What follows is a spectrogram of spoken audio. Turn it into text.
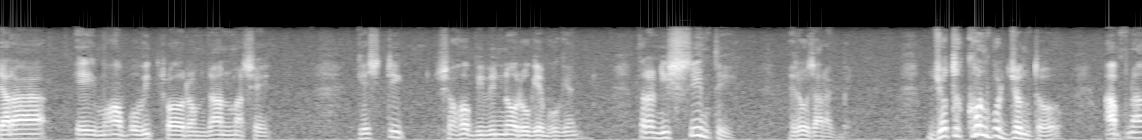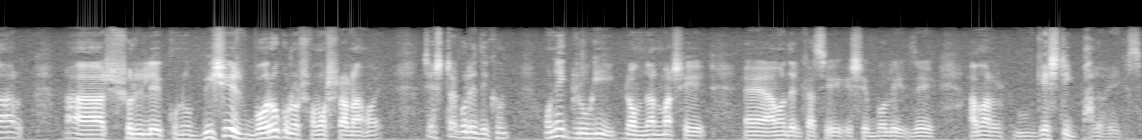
যারা এই মহাপবিত্র রমজান মাসে গ্যাস্ট্রিক সহ বিভিন্ন রোগে ভোগেন, তারা নিশ্চিন্তে রোজা রাখবেন। যতক্ষণ পর্যন্ত আপনার শরীরে কোনো বিশেষ বড় কোনো সমস্যা না হয়, চেষ্টা করে দেখুন। অনেক রুগী রমজান মাসে আমাদের কাছে এসে বলে যে, আমার গ্যাস্ট্রিক ভালো হয়ে গেছে।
